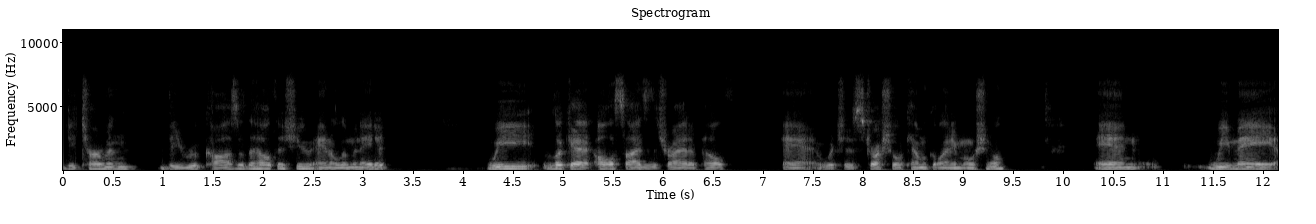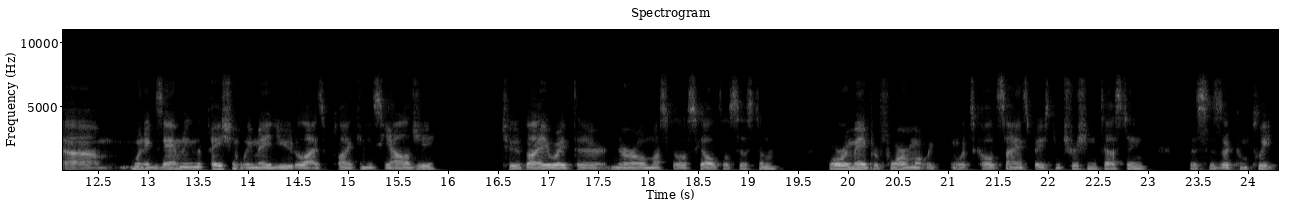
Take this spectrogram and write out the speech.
determine the root cause of the health issue and eliminate it. We look at all sides of the triad of health, and, which is structural, chemical, and emotional. And we may, um, when examining the patient, we may utilize applied kinesiology to evaluate their neuromusculoskeletal system, or we may perform what we, what's called science-based nutrition testing. This is a complete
